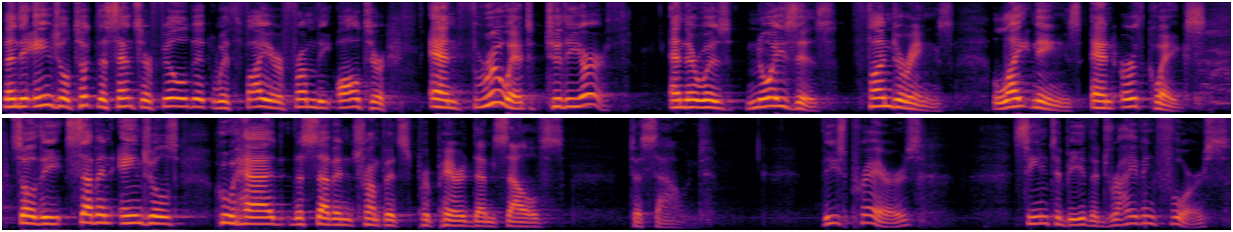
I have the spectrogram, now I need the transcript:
Then the angel took the censer, filled it with fire from the altar, and threw it to the earth. And there was noises, thunderings, lightnings, and earthquakes. So the seven angels who had the seven trumpets prepared themselves to sound. these prayers seem to be the driving force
